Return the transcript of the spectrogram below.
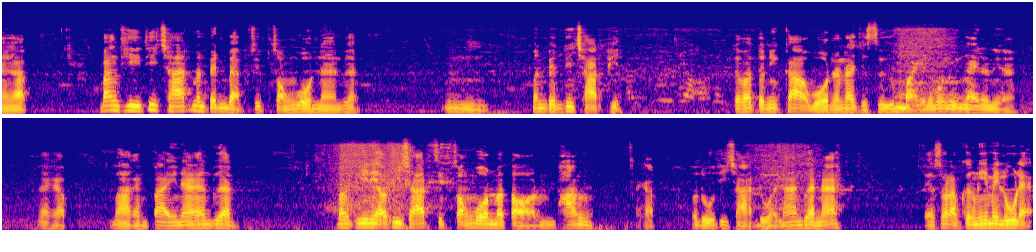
นะครับ บางทีที่ชาร์จมันเป็นแบบสิบสองโวลต์นะเพื่อนอืม มันเป็นที่ชาร์จผิด แต่ว่าตัวนี้เก้าโวลต์นั้นน่าจะซื้อใหม่แล้วมั้งหรือไงแล้วเนี่ยนะครับว่ากันไปนะเพื่อน บางทีเนี่ยเอาที่ชาร์จสิบสองโวลต์มาต่อมันพังนะครับ ก็ดูที่ชาร์จด้วยนะเพื่อนนะ แต่สำหรับเครื่องนี้ไม่รู้แหละ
